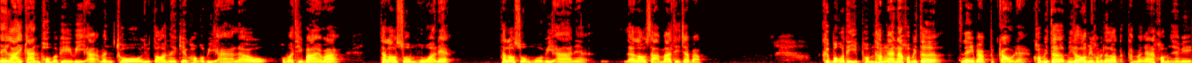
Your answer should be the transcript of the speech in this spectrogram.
ในรายการผมอะพี่ VR มันโชว์อยู่ตอนนึงเกี่ยวข้องกับ VR แล้วผมอธิบายว่า ถ้าเราสวมหัวเนี่ย ถ้าเราสวมหัว VR เนี่ย แล้วเราสามารถที่จะแบบ คือปกติผมทำงานหน้าคอมพิวเตอร์ในแบบเก่าเนี่ยคอมพิวเตอร์มีเรามีคอมพิวเตอร์ต้องทำงานหน้าคอมใช่พี่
